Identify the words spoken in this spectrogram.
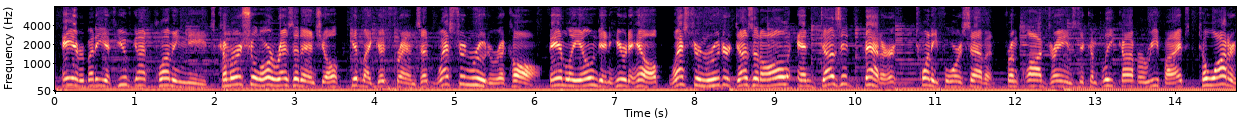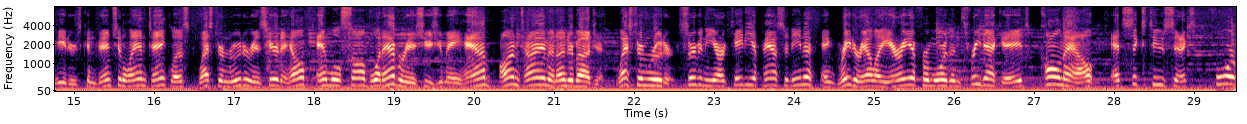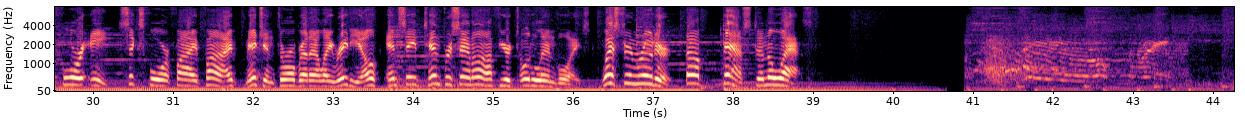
Hey everybody, if you've got plumbing needs, commercial or residential, give my good friends at Western Rooter a call. Family owned and here to help, Western Rooter does it all and does it better 24-7. From clogged drains to complete copper repipes to water heaters, conventional and tankless, Western Rooter is here to help and will solve whatever issues you may have on time and under budget. Western Rooter, serving the Arcadia, Pasadena, and greater LA area for more than three decades. Call now at 626 448 6455. Mention Thoroughbred LA Radio and save 10% off your total invoice. Western Rooter, the best in the West.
